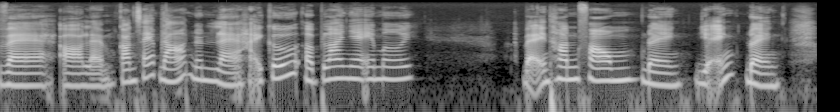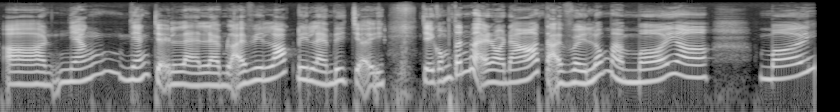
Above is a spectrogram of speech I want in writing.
và uh, làm concept đó nên là hãy cứ apply nha em ơi bạn thanh phong đoàn doãn đoàn. Uh, nhắn nhắn chị là làm lại vlog đi làm đi chị. Chị cũng tính vậy rồi đó tại vì lúc mà mới uh, mới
